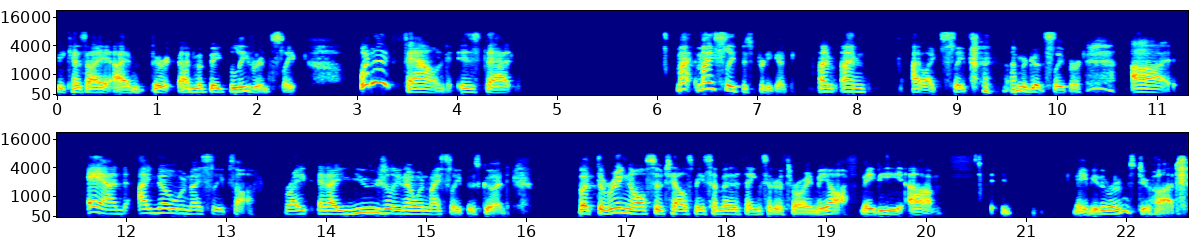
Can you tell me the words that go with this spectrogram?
because I, I'm very I'm a big believer in sleep. What I've found is that my my sleep is pretty good. I'm I'm I like to sleep. I'm a good sleeper, uh, and I know when my sleep's off, right? And I usually know when my sleep is good. But the ring also tells me some of the things that are throwing me off. Maybe um, maybe the room's too hot.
